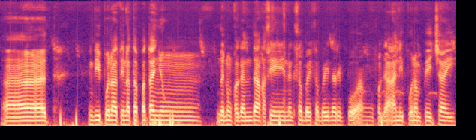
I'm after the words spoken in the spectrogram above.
At hindi po natin natapatan yung ganong kaganda kasi nagsabay-sabay na rin po ang pag-aani po ng pechay.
